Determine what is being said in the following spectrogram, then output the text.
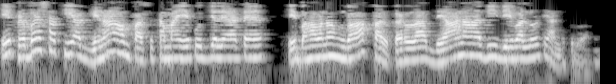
ඒ ප්‍රබල සතියක් ගෙනාවන් පස්සේ තමයි මේ පුජ්‍යලයාට ඒ භාවනාව හුඟක් කල් කරලා ධානාදී දේවල් වලට යන්න පුළුවන්.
